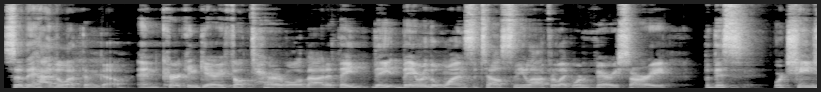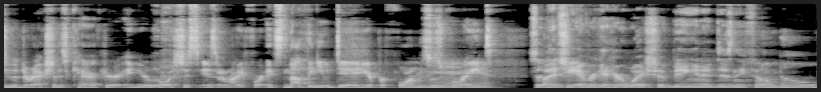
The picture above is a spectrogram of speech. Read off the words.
So they had to let them go. And Kirk and Gary felt terrible about it. They they they were the ones to tell Cyndi Lauper like we're very sorry, but this we're changing the direction of this character and your voice just isn't right for it. It's nothing you did. Your performance was great, So did she ever get her wish of being in a Disney film? No.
